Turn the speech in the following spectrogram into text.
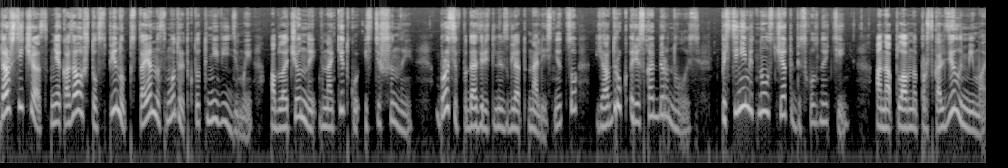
Даже сейчас мне казалось, что в спину постоянно смотрит кто-то невидимый, облаченный в накидку из тишины. Бросив подозрительный взгляд на лестницу, я вдруг резко обернулась. По стене метнулась чья-то бесхозная тень. Она плавно проскользила мимо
